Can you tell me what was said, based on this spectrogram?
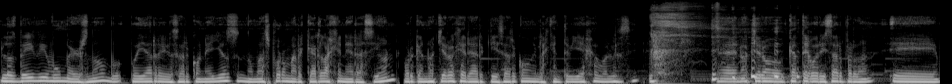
los baby boomers, ¿no? Vo- Voy a regresar con ellos, nomás por marcar la generación, porque no quiero jerarquizar con la gente vieja o algo así. Eh, no quiero categorizar, perdón. Eh,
